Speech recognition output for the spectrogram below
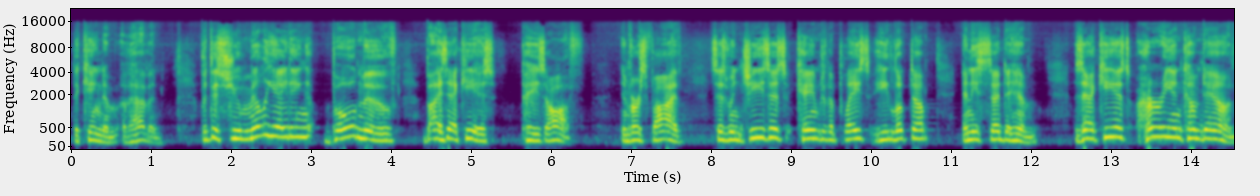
the kingdom of heaven. But this humiliating, bold move by Zacchaeus pays off. In verse 5, says, When Jesus came to the place, he looked up and he said to him, Zacchaeus, hurry and come down,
